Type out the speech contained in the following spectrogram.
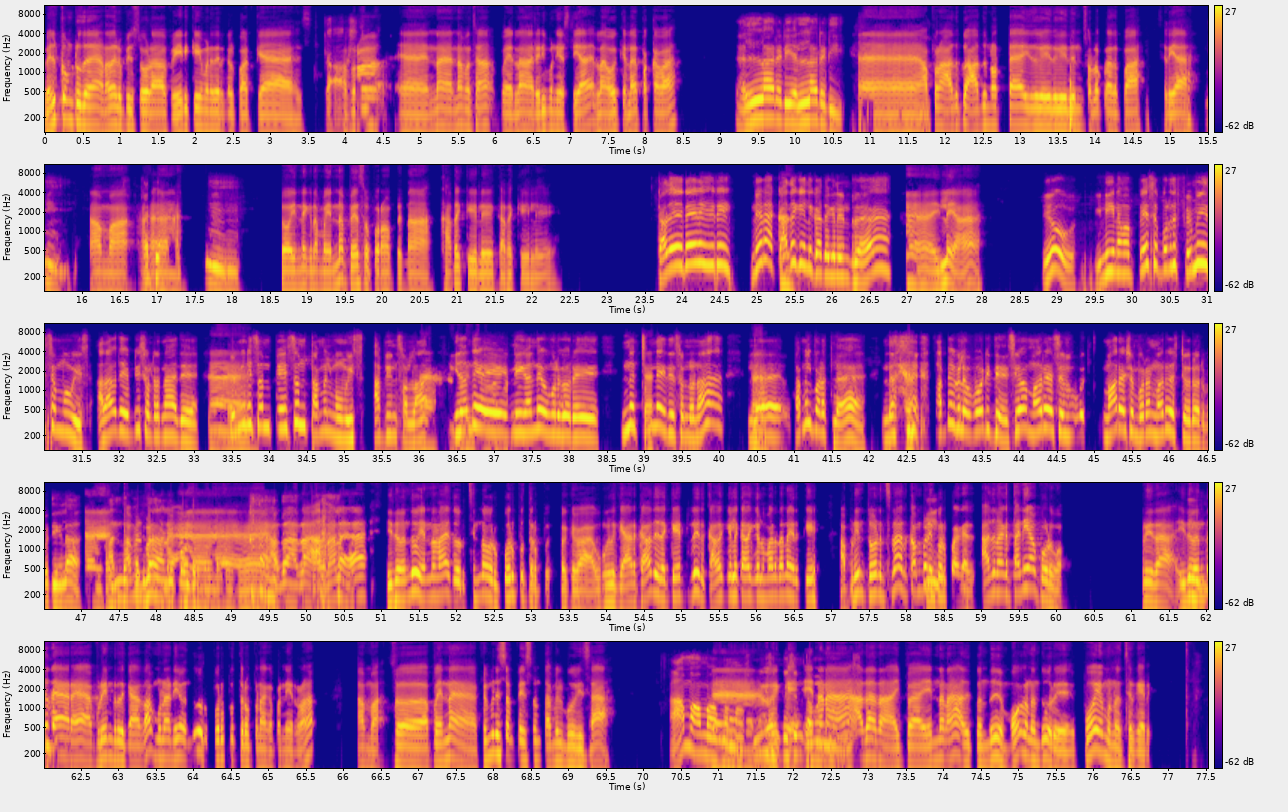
Welcome to the another episode of வேடிக்கை மனிதர்கள் podcast அப்புறம் என்ன என்ன மச்சான்? இப்ப எல்லாம் ரெடி பண்ணி வச்சிட்டியா எல்லாம் ஓகேல பக்காவா? எல்லாம் ரெடி எல்லாம் ரெடி அப்புறம் அதுக்கு அது நொட்டை இது இது இதுன்னு சொல்லக்கூடாதுப்பா. சரியா? ஆமா. ஸோ இன்னைக்கு நம்ம என்ன பேச போறோம் அப்படின்னா கதை கேளு கதை கேளு. கதை என்னடா கதை கேளு கதை கேளுன்ற? இல்லையா? யோ இன்னைக்கு நம்ம பேச போறது ஃபெமினிசம் மூவிஸ் அதாவது எப்படி சொல்றதுன்னா இது ஃபெமினிசம் பேசும் தமிழ் மூவிஸ் அப்படின்னு சொல்லலாம். இது வந்து நீங்க வந்து உங்களுக்கு ஒரு இன்னும் சின்ன இது சொல்லணும்னா இந்த தமிழ் படத்துல இந்த சபைக்குள்ள ஓடிட்டு சிவா மறுவேஷம் மாறுவேஷம் போறான் மறுவேஷ்டு வருவார் பாத்தீங்களா? அந்த தமிழ் அதான் அதான். அதனால இது வந்து என்னன்னா இது ஒரு சின்ன ஒரு பொறுப்பு திறப்பு ஓகேவா? உங்களுக்கு யாருக்காவது இதை கேட்டுட்டு இது கதை கேளு கதை கேளு மாதிரி தானே இருக்கு. அப்படின்னு தோணுச்சுன்னா அது கம்பெனி. பொறுப்பாகாது. அது நாங்க தனியா போடுவோம். புரியுதா? இது. வந்து வேற அப்படின்றதுக்காக தான் முன்னாடியே வந்து ஒரு பொறுப்பு திறப்பு நாங்க பண்ணிடுறோம். ஆமா. சோ அப்ப என்ன ஃபெமினிசம் பேசும் தமிழ் மூவிஸா ஆமா ஆமா என்னன்னா. அதான் இப்ப என்னன்னா அதுக்கு வந்து மோகன் வந்து ஒரு போயம் ஒண்ணு வச்சிருக்காரு.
